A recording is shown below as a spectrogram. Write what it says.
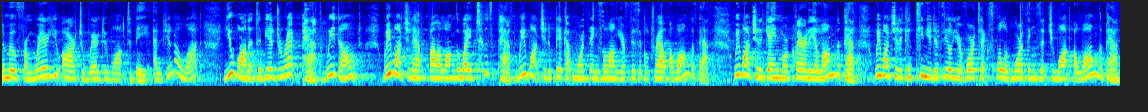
to move from where you are to where you want to be. And you know what? You want it to be a direct path. We don't. We want you to have fun along the way to the path. We want you to pick up more things along your physical trail along the path. We want you to gain more clarity along the path. We want you to continue to feel your vortex full of more things that you want along the path.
